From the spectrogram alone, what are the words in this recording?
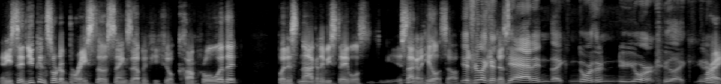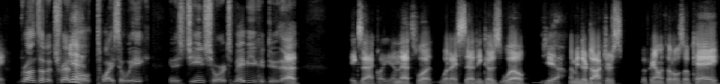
And he said you can sort of brace those things up if you feel comfortable with it, but it's not going to be stable. It's, it's not going to heal itself. Yeah, if you're like it a dad in like northern New York who like you know right, runs on a treadmill twice a week in his jean shorts, maybe you could do that. That- exactly, and that's what what I said. And he goes, well, yeah. I mean, their doctors apparently thought it was okay,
